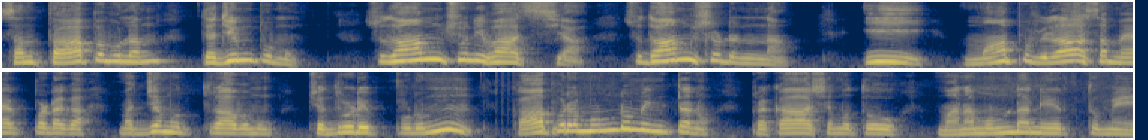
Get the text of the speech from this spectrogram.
సంతాపములం త్యజింపుము సుధాంశుని భాస్య సుధాంశుడున్న ఈ మాపు విలాసమేర్పడగా మధ్యముత్రావము చంద్రుడిప్పుడున్ కాపురముండు మింటను ప్రకాశముతో మనముండ నేర్తుమే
